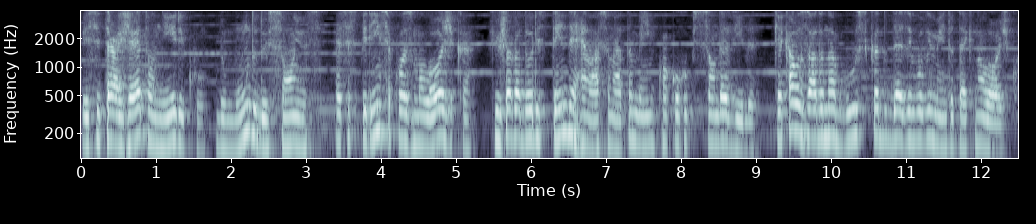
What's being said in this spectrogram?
Esse trajeto onírico do mundo dos sonhos, essa experiência cosmológica que os jogadores tendem a relacionar também com a corrupção da vida, que é causada na busca do desenvolvimento tecnológico.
